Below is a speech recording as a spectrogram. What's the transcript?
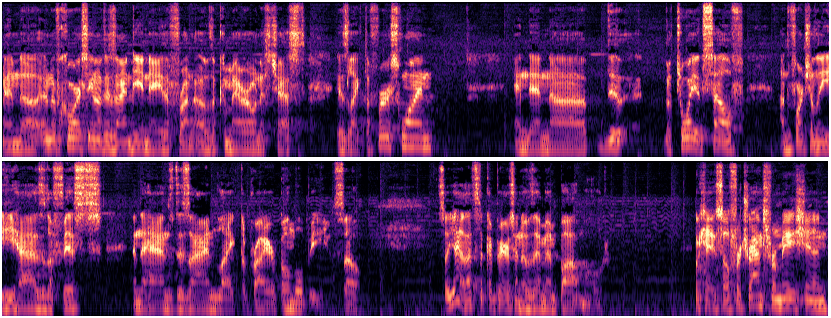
And uh, and of course, you know, design DNA, the front of the Camaro and his chest is like the first one, and then uh, the the toy itself. Unfortunately, he has the fists and the hands designed like the prior Bumblebee. So, so yeah, that's the comparison of them in bot mode. Okay, so for transformation,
